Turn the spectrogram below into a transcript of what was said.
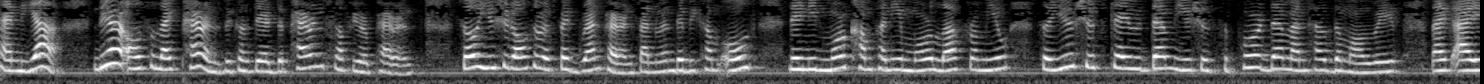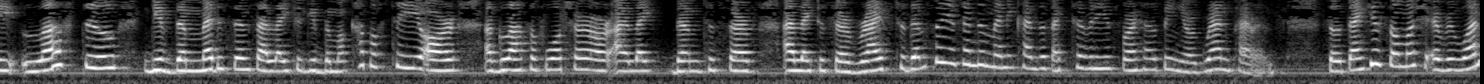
and yeah they are also like parents because they're the parents of your parents. So you should also respect grandparents and when they become old they need more company more love from you. So you should stay with them you should support them and help them always. Like i love to give them medicines. I like to give them a cup of tea or a glass of water or i like them to serve i like to serve rice to them. So you can do many kinds of activities for helping your grandparents. So thank you so much everyone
